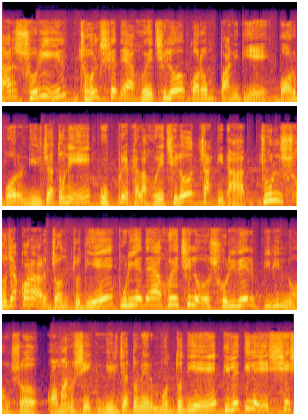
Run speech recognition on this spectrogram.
তার শরীর ঝলসে দেয়া হয়েছিল গরম পানি দিয়ে। বর্বর নির্যাতনে উপড়ে ফেলা হয়েছিল চারটি দাঁত। চুল সোজা করার যন্ত্র দিয়ে পুড়িয়ে দেয়া হয়েছিল শরীরের বিভিন্ন অংশ। অমানসিক নির্যাতনের মধ্য দিয়ে তিলে তিলে শেষ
